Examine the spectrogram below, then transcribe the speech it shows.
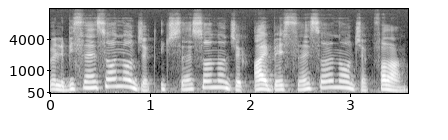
Böyle bir sene sonra ne olacak? Üç sene sonra ne olacak? Ay beş sene sonra ne olacak falan.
